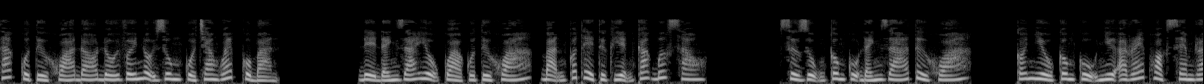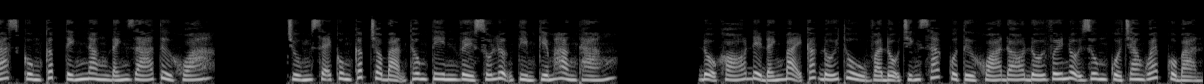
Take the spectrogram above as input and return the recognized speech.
xác của từ khóa đó đối với nội dung của trang web của bạn. Để đánh giá hiệu quả của từ khóa, bạn có thể thực hiện các bước sau. Sử dụng công cụ đánh giá từ khóa. Có nhiều công cụ như Ahrefs hoặc Semrush cung cấp tính năng đánh giá từ khóa. Chúng sẽ cung cấp cho bạn thông tin về số lượng tìm kiếm hàng tháng, độ khó để đánh bại các đối thủ và độ chính xác của từ khóa đó đối với nội dung của trang web của bạn.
